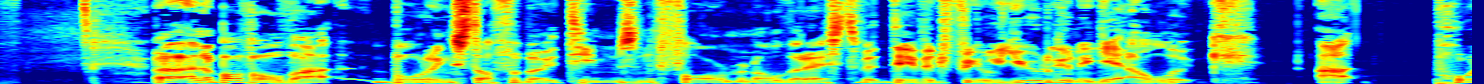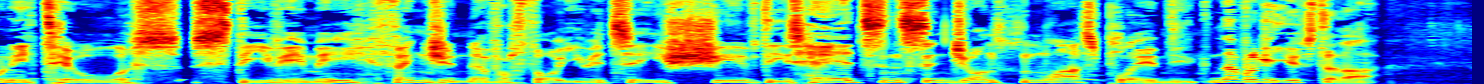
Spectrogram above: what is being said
Uh, and above all that, boring stuff about teams and form and all the rest of it, David Friel, you're going to get a look at ponytailless Stevie May. Things you never thought you would say. He shaved his head since St Johnstone last played. You never get used to that.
